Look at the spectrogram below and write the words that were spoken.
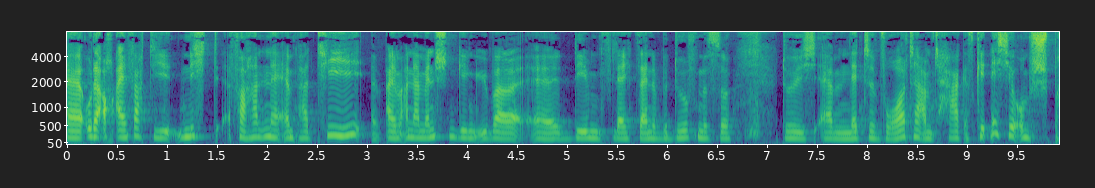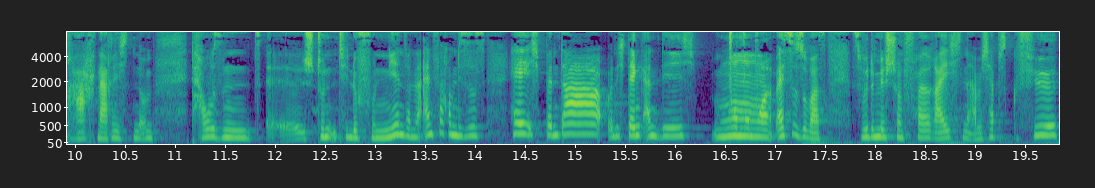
äh, oder auch einfach die nicht vorhandene Empathie einem anderen Menschen gegenüber, äh, dem vielleicht seine Bedürfnisse durch ähm, nette Worte am Tag. Es geht nicht hier um Sprachnachrichten, um tausend äh, Stunden telefonieren, sondern einfach um dieses, hey, ich bin da und ich denk an dich. Weißt du, sowas. Es würde mir schon voll reichen. Aber ich habe das Gefühl,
